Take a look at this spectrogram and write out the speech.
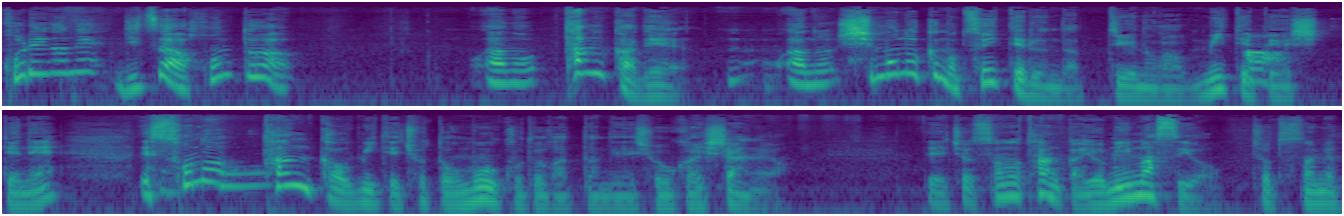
これがね、実は本当は、あの、短歌で、あの、下の句もついてるんだっていうのが見てて知ってね。で、その短歌を見てちょっと思うことがあったんで、ね、紹介したいのよ。で、ちょっとその短歌読みますよ。ちょっとその、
